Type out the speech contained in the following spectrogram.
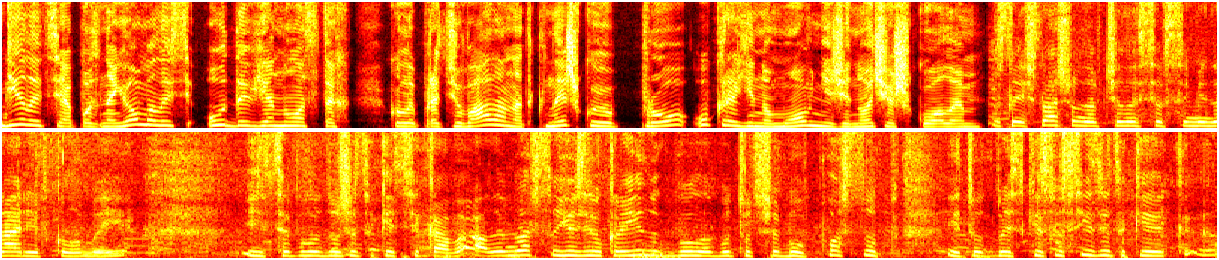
Ділиться, познайомились у 90-х, коли працювала над книжкою про україномовні жіночі школи. Знайшла, що навчилася в семінарії в Коломиї. І це було дуже таке цікаве. Але в нас в Союзі Українок було, бо тут ще був поступ, і тут близькі сусіди, такі як е,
